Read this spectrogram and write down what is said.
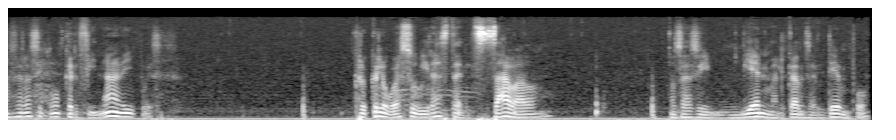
va a ser así como que el final y pues creo que lo voy a subir hasta el sábado o sea si bien me alcanza el tiempo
